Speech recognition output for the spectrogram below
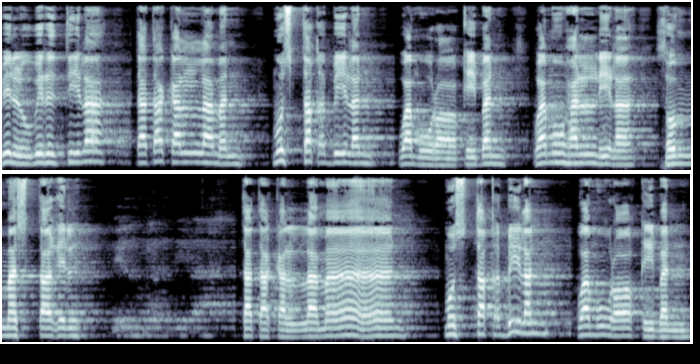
bil wirtila tatakallaman mustaqbilan wa muraqiban wa muhallila thumma astaghil tatakallaman mustaqbilan wa muraqiban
